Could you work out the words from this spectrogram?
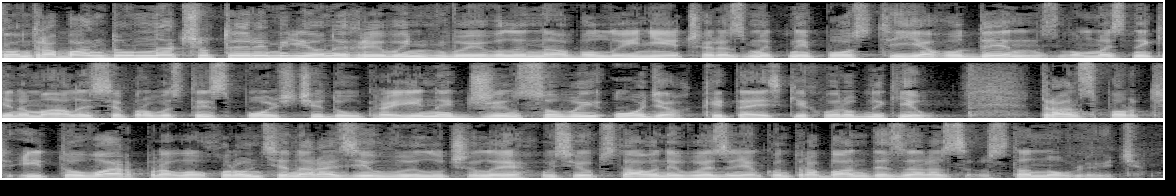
Контрабанду на 4 мільйони гривень виявили на Волині. Через митний пост Ягодин зловмисники намагалися провести з Польщі до України джинсовий одяг китайських виробників. Транспорт і товар правоохоронці наразі вилучили. Усі обставини ввезення контрабанди зараз встановлюють.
